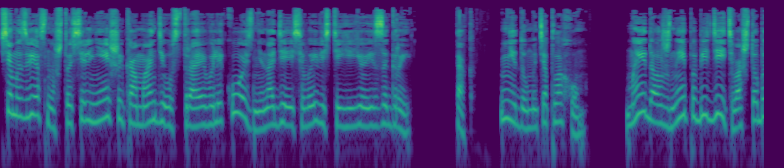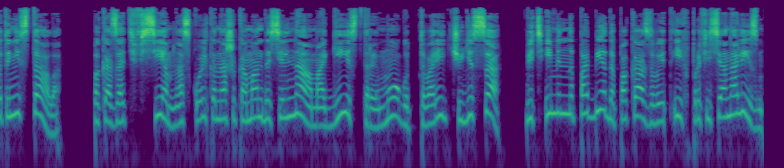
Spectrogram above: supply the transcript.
Всем известно, что сильнейшей команде устраивали козни, надеясь вывести ее из игры. Так, не думать о плохом. Мы должны победить во что бы то ни стало. Показать всем, насколько наша команда сильна, а магистры могут творить чудеса, ведь именно победа показывает их профессионализм,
